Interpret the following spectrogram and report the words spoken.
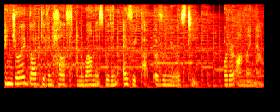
Enjoy God given health and wellness within every cup of Rumi Rose tea. Order online now.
